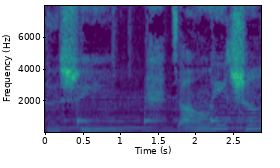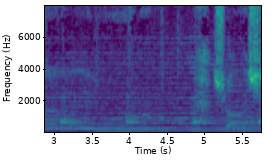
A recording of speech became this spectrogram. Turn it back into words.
的心早已沉默说什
